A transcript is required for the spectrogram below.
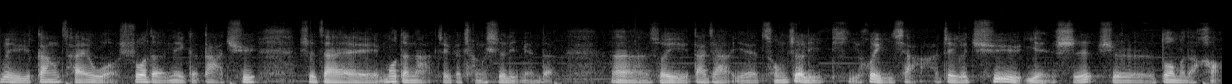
位于刚才我说的那个大区，是在莫德纳这个城市里面的，嗯，所以大家也从这里体会一下啊，这个区域饮食是多么的好。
